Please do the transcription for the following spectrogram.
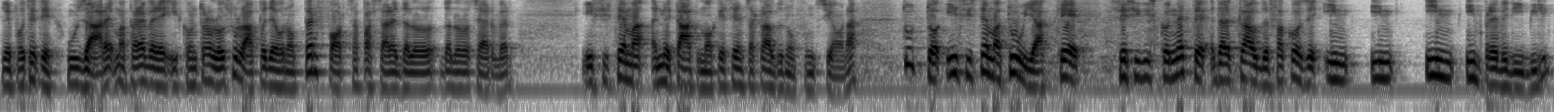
le potete usare, ma per avere il controllo sull'app devono per forza passare dal loro, dal loro server. Il sistema Netatmo che senza cloud non funziona. Tutto il sistema Tuya che se si disconnette dal cloud fa cose in, in, in, imprevedibili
